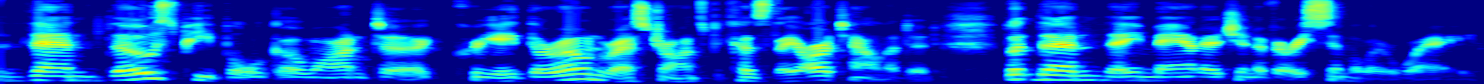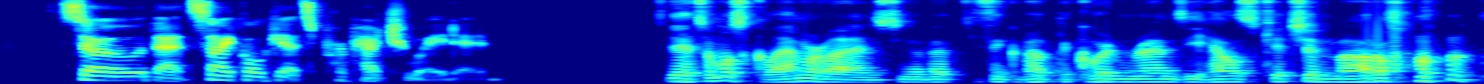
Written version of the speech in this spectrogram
then those people go on to create their own restaurants because they are talented, but then they manage in a very similar way. So that cycle gets perpetuated. Yeah, it's almost glamorized. You know, that you think about the Gordon Ramsay Hell's Kitchen model.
